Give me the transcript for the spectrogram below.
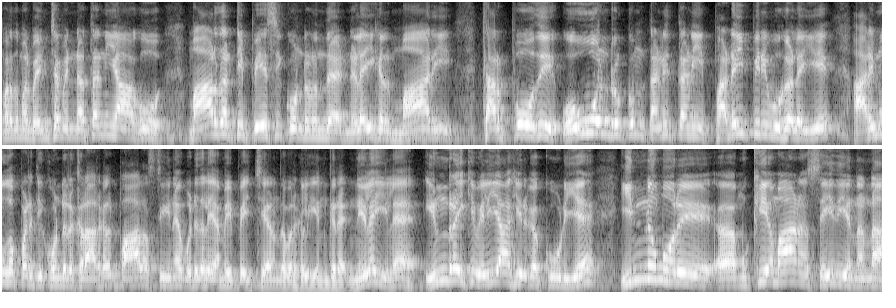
பிரதமர் பெஞ்சமின் நத்தன்யாகு மார்தட்டி பேசிக் கொண்டிருந்த நிலைகள் மாறி தற்போது ஒவ்வொன்றுக்கும் தனித்தனி படைப்பிரிவுகளையே அறிமுகப்படுத்தி கொண்டிருக்கிறார்கள் பாலஸ்தீன விடுதலை அமைப்பைச் சேர்ந்தவர்கள் என்கிற நிலையில் இன்றைக்கு வெளியாகி இருக்கக்கூடிய இன்னும் ஒரு முக்கியமான செய்தி என்னன்னா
